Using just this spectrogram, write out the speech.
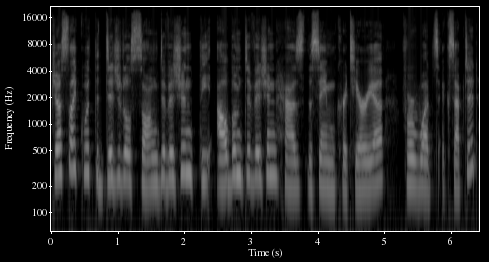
just like with the digital song division, the album division has the same criteria for what's accepted.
